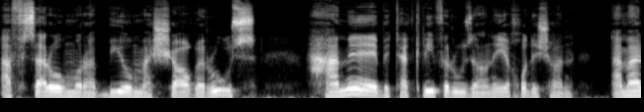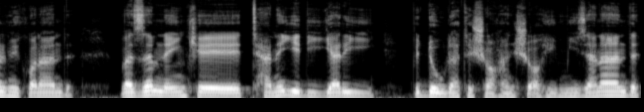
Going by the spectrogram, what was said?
افسر و مربی و مشاق روس همه به تکلیف روزانه خودشان عمل می کنند و ضمن اینکه تنه دیگری به دولت شاهنشاهی می‌زنند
